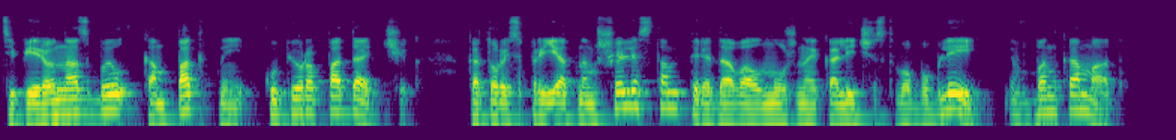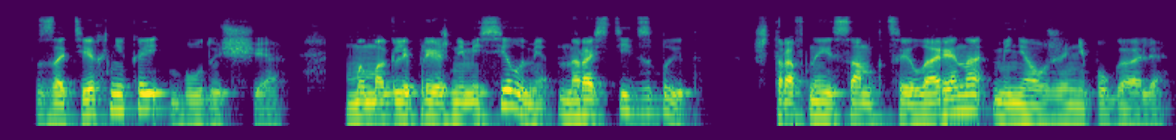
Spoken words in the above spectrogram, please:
Теперь у нас был компактный купюроподатчик, который с приятным шелестом передавал нужное количество бублей в банкомат. За техникой будущее. Мы могли прежними силами нарастить сбыт. Штрафные санкции Ларина меня уже не пугали.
